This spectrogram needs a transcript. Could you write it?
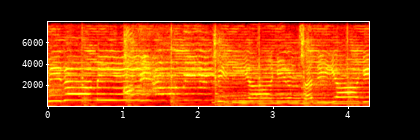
அபிராமி விதியாகிரும் சதியாகி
